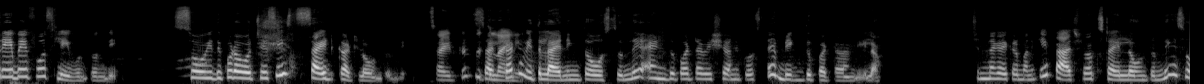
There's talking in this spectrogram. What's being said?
త్రీ బై ఫోర్ స్లీవ్ ఉంటుంది. సో ఇది కూడా వచ్చేసి సైడ్ కట్లో ఉంటుంది. సైడ్ సైడ్ కట్ విత్ లైనింగ్తో వస్తుంది. అండ్ దుపట్టా విషయానికి వస్తే బిగ్ దుపట్టా అండి ఇలా. చిన్నగా ఇక్కడ మనకి ప్యాచ్ వర్క్ స్టైల్లో ఉంటుంది. సో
